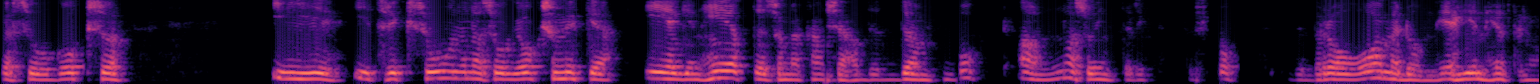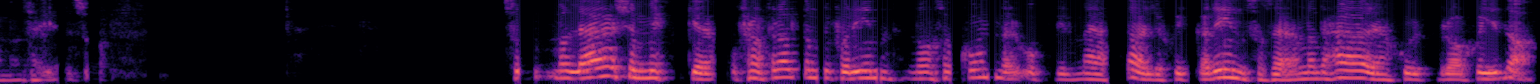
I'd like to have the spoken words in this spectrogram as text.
Jag såg också i, i tryckzonerna såg jag också mycket egenheter som jag kanske hade dömt bort annars och inte riktigt förstått det bra med de egenheterna om man säger så. Så man lär sig mycket och framförallt om du får in någon som kommer och vill mäta eller skickar in som säger men det här är en sjukt bra skida.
